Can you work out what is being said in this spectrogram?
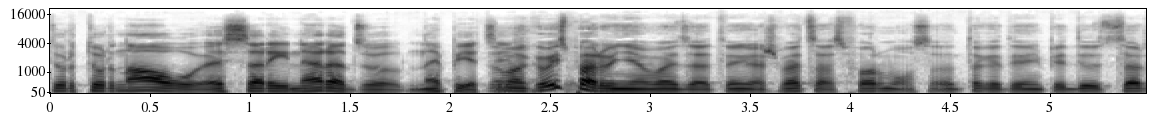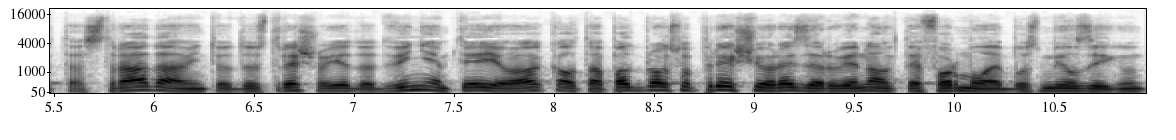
Tur, tur nav, es arī neredzu nepieciešamību. Domāju, ka vispār viņiem vajadzētu vienkārši vecās formulas. Tagad, ja viņi pie 24. strādā, viņi to 23. iedod viņiem, tie jau atkal tāpat brauks pa priekšu, jo rezervu vienalga tajā formulē būs milzīgi. Un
